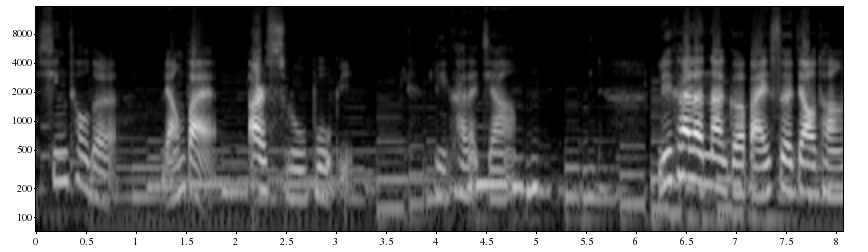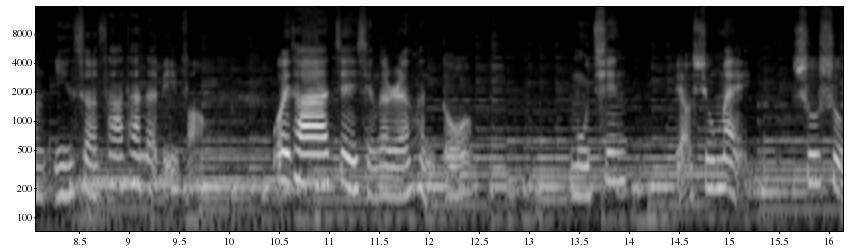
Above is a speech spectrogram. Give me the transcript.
腥臭的两百二十卢布币，离开了家，离开了那个白色教堂、银色沙滩的地方。为他践行的人很多，母亲、表兄妹、叔叔、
